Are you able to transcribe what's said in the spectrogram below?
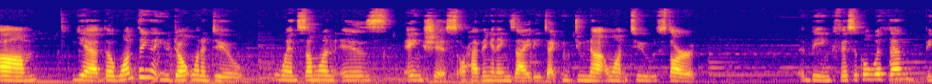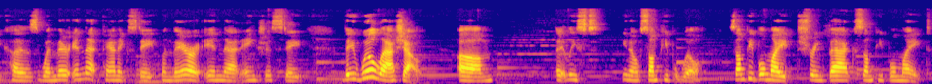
Um, yeah, the one thing that you don't want to do when someone is anxious or having an anxiety attack, you do not want to start being physical with them because when they're in that panic state, when they are in that anxious state, they will lash out. Um, at least, you know, some people will. Some people might shrink back, some people might,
